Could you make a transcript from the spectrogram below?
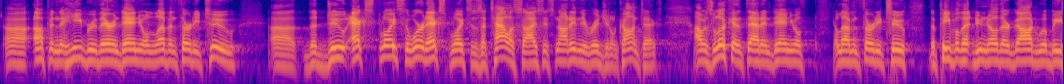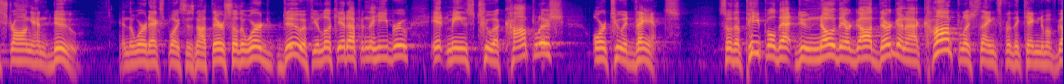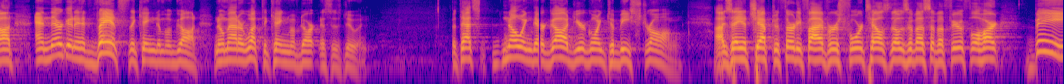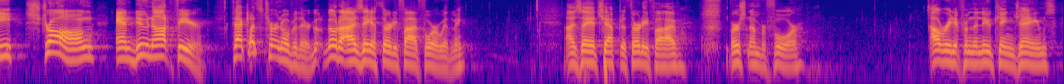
uh, up in the Hebrew there in Daniel 11 32. Uh, the do exploits, the word exploits is italicized, it's not in the original context. I was looking at that in Daniel 11 32. The people that do know their God will be strong and do. And the word exploits is not there. So the word do, if you look it up in the Hebrew, it means to accomplish or to advance. So the people that do know their God, they're going to accomplish things for the kingdom of God and they're going to advance the kingdom of God no matter what the kingdom of darkness is doing. But that's knowing their God, you're going to be strong. Isaiah chapter 35, verse 4 tells those of us of a fearful heart, Be strong and do not fear. In fact, let's turn over there. Go, to Isaiah 35, 4 with me. Isaiah chapter 35, verse number 4. I'll read it from the New King James,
